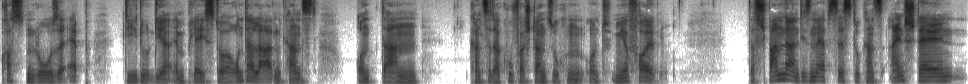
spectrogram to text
kostenlose App, die du dir im Play Store runterladen kannst und dann kannst du da Kuhverstand suchen und mir folgen. Das Spannende an diesen Apps ist, du kannst einstellen,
